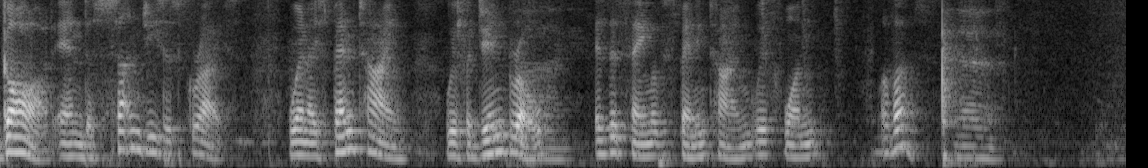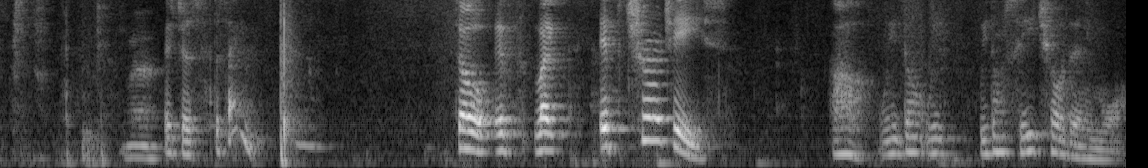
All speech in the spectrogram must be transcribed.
God and the Son Jesus Christ, when I spend time with a gin bro, it's the same of spending time with one of us. Yes. Man. It's just the same. So if like if church is, oh, we don't we we don't see each other anymore.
